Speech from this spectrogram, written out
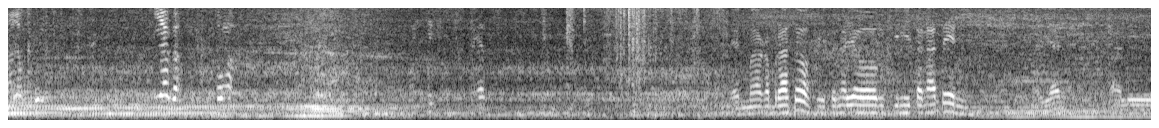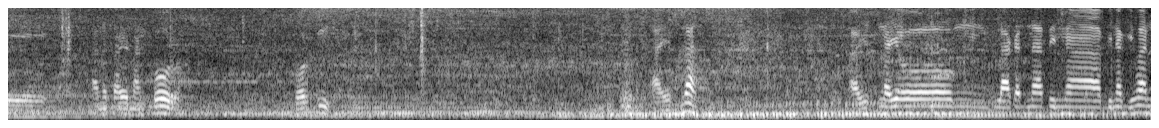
Alam ko. Iyaga. Ito nga. One six. Ayan. Ayan mga kabraso, ito na yung kinita natin. Ayan. Bali, ano tayo ng 4. 40. Ayos na. Ayos na yung lakad natin na binagyuhan.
